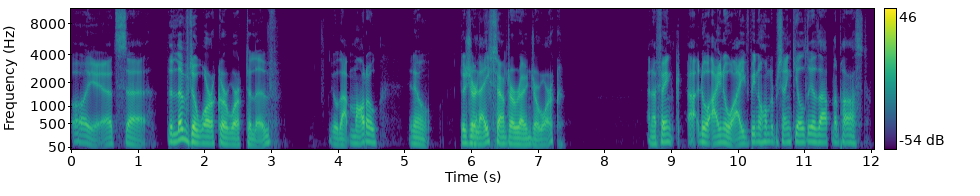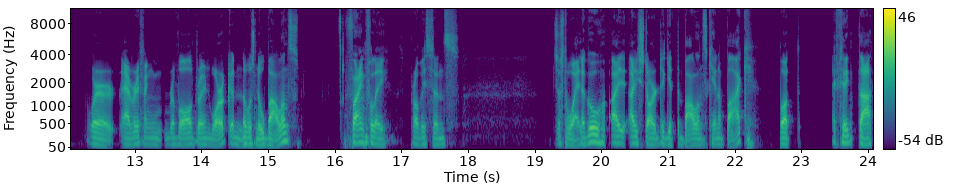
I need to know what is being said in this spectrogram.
Oh yeah, it's uh the live to work or work to live. You know that motto. You know, does your life center around your work? And I think uh, I know I know I've been hundred percent guilty of that in the past, where everything revolved around work and there was no balance. Thankfully, probably since just a while ago, I I started to get the balance kind of back. But I think that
